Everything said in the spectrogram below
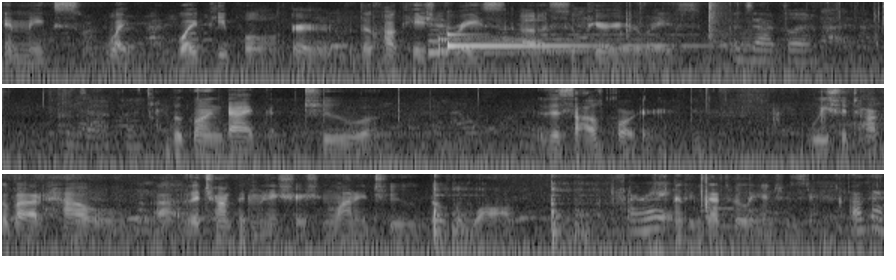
it makes white white people or the Caucasian race a superior race. Exactly. Exactly. But going back to the south border, we should talk about how uh, the Trump administration wanted to build a wall. All right. I think that's really interesting. Okay.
